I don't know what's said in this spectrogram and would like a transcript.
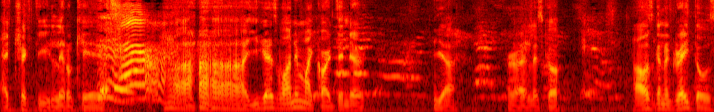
I tricked you little kids. you guys wanted my cards in there. Yeah. All right, let's go. I was going to grade those.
